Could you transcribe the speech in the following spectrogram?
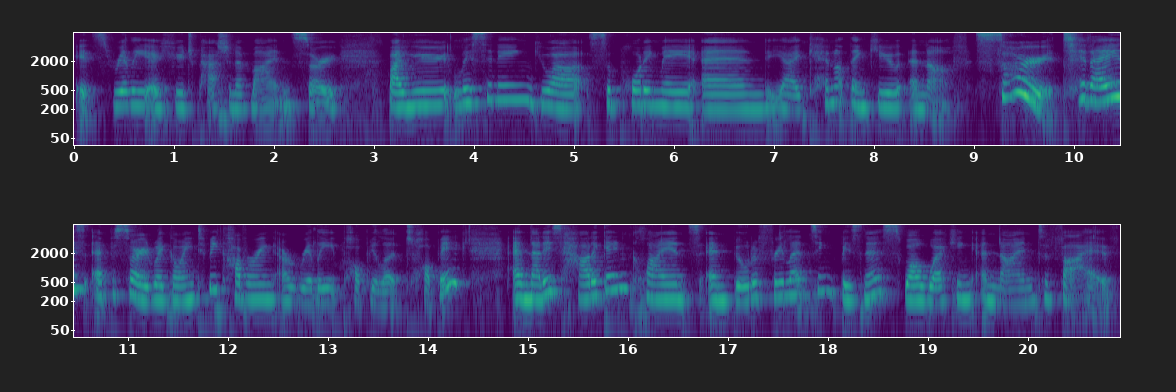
it's really a huge passion of mine. So, by you listening, you are supporting me, and yeah, I cannot thank you enough. So, today's episode, we're going to be covering a really popular topic, and that is how to gain clients and build a freelancing business while working a nine to five.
